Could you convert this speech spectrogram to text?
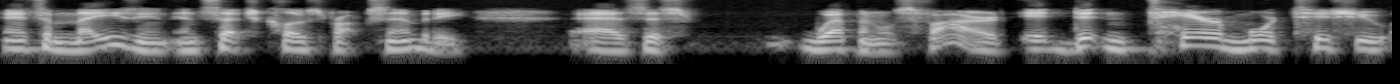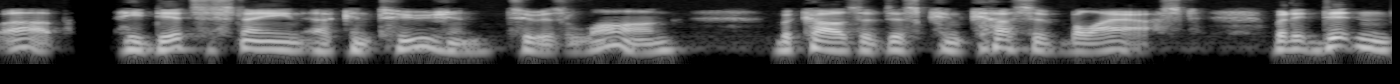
And it's amazing in such close proximity as this weapon was fired, it didn't tear more tissue up. He did sustain a contusion to his lung, because of this concussive blast, but it didn't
